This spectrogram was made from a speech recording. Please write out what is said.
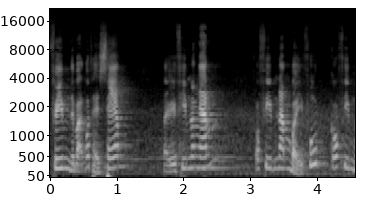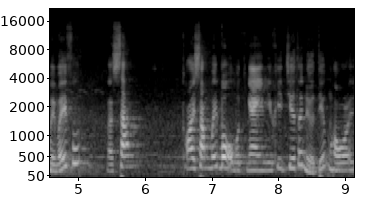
Phim thì bạn có thể xem, tại vì phim nó ngắn, có phim năm bảy phút, có phim mười mấy phút là xong. Coi xong mấy bộ một ngày, nhiều khi chưa tới nửa tiếng đồng hồ đi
